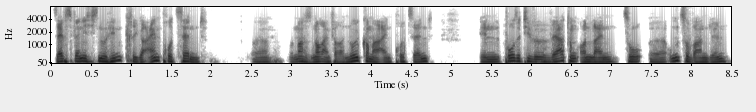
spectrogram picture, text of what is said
Selbst wenn ich es nur hinkriege, ein Prozent, äh, wir machen es noch einfacher, 0,1 Prozent in positive Bewertung online zu, äh, umzuwandeln,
